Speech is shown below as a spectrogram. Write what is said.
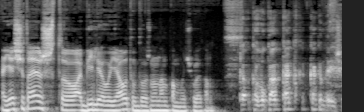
А я считаю, что обилие layout ов должно нам помочь в этом. Кого, как, как, как это речь?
